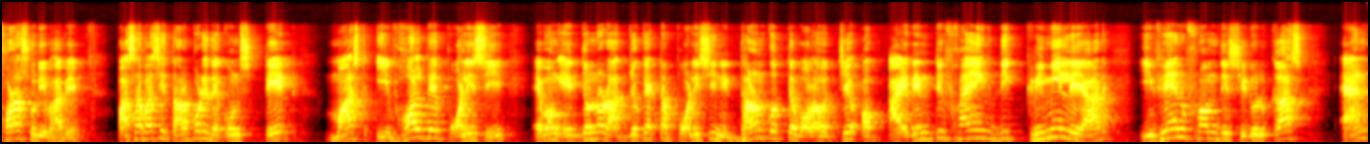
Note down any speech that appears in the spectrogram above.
সরাসরিভাবে। পাশাপাশি তারপরে দেখুন state must evolve a policy এবং এর জন্য রাজ্যকে একটা পলিসি নির্ধারণ করতে বলা হচ্ছে of identifying the creamy layer even from the schedule caste and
